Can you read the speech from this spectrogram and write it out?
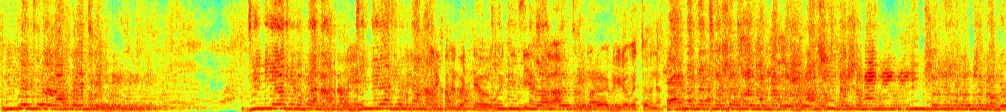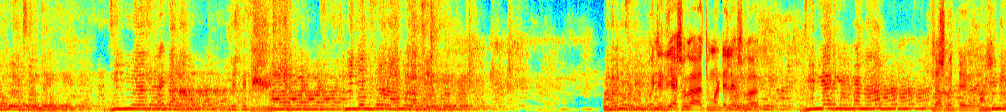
তৃতীয় স্থান লাভ করেছে জিনিয়া সুলতানা জিনিয়া সুলতানা। এখানে করতে। আমার ভিডিও করতে হবে না। এক হাজার ছশো ছয় নম্বরে আশি দশমিক তিন শূন্য শতাংশ নম্বর পেয়েছে। জিনিয়াস সুলতানা তৃতীয় লাভ করেছে। ওইটা দিয়ে আসো তোমার ডেলে আসো গা। জিনিয়াস সুলতানা আসেনি?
